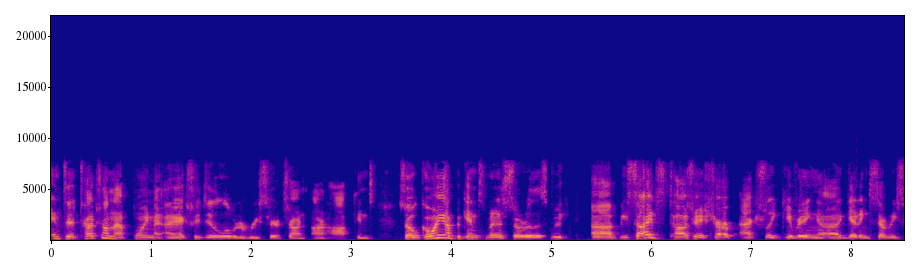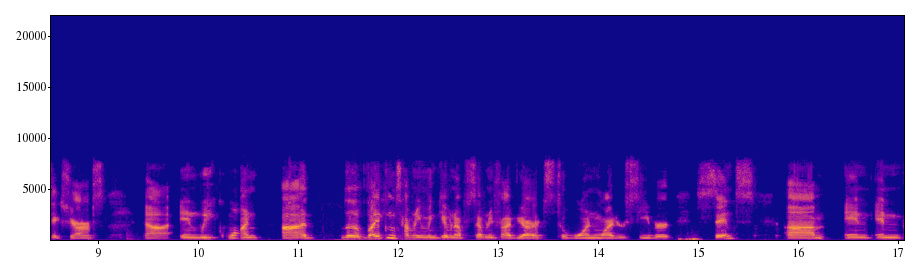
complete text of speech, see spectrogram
and to touch on that point, I actually did a little bit of research on, on Hopkins. So going up against Minnesota this week, uh, besides Tajae Sharpe actually giving uh, getting 76 yards uh, in week one, uh, the Vikings haven't even given up 75 yards to one wide receiver since. Um, and and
